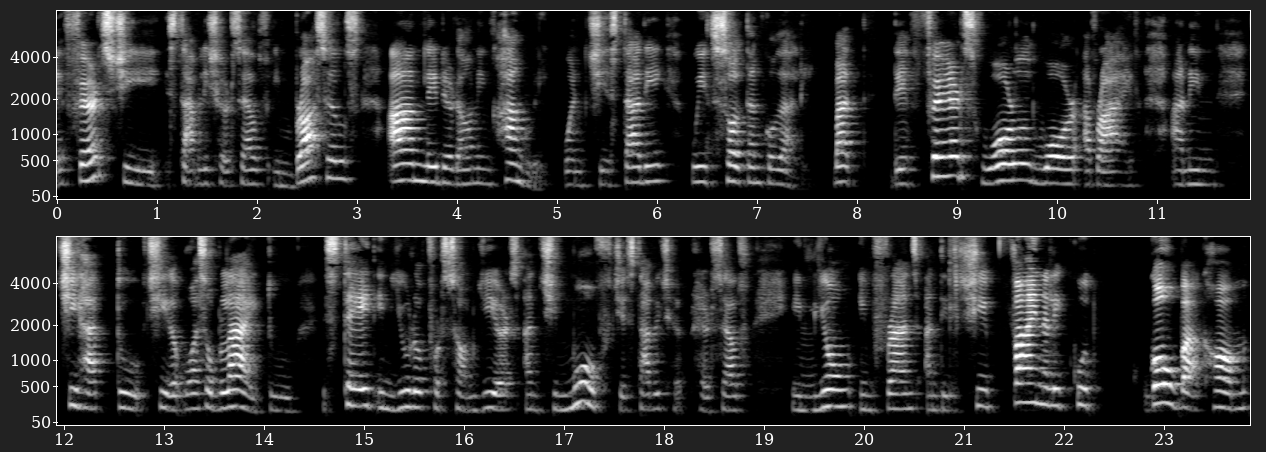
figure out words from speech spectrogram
At first, she established herself in Brussels and later on in Hungary when she studied with Zoltán Kodály. But the First World War arrived, and in, she had to. She was obliged to stay in Europe for some years, and she moved. She established her- herself in Lyon, in France, until she finally could go back home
